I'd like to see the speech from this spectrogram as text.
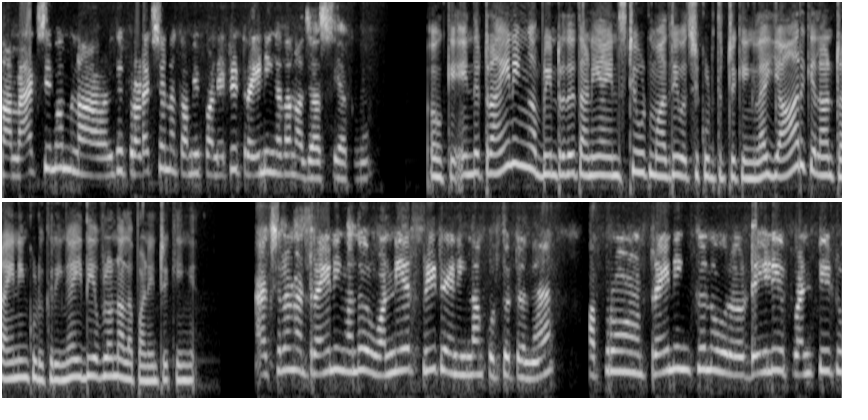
நான் மேக்சிமம் நான் வந்து ப்ரொடக்ஷனை கம்மி பண்ணிட்டு ட்ரைனிங்கை தான் நான் ஜாஸ்தியாக்குவேன். ஓகே இந்த ட்ரைனிங் அப்படின்றது தனியாக இன்ஸ்டியூட் மாதிரி வச்சு கொடுத்துட்ருக்கீங்களா? யாருக்கெல்லாம் ட்ரைனிங் கொடுக்குறீங்க? இது எவ்வளோ நாளாக பண்ணிட்டுருக்கீங்க ஆக்சுவலாக நான் ட்ரைனிங் வந்து ஒரு ஒன் இயர் ஃப்ரீ ட்ரைனிங் தான் கொடுத்துட்டு இருந்தேன் அப்புறம் ட்ரைனிங்க்குன்னு ஒரு daily twenty to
